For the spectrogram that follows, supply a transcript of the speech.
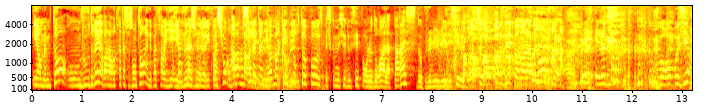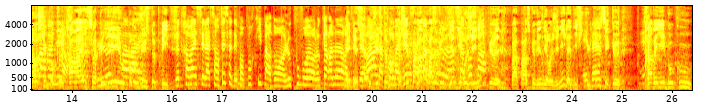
Et en même temps, on voudrait avoir la retraite à 60 ans et ne pas travailler. et on est dans une équation impossible à tenir. On va marquer une courte pause parce que M. Doucet pour le droit à la paresse, donc je lui ai laissé le droit de se reposer pendant la pause. Et, le temps que vous vous reposiez, non, on je suis pour que le travail soit payé au, juste prix. Le travail, c'est la santé, ça dépend pour qui, pardon. Le couvreur, le carreleur, etc. Bien sûr, mais justement, la fromagère, par rapport à ce que vient dire Eugénie, par rapport à ce que vient de dire Eugénie, la difficulté, eh ben, c'est que travailler beaucoup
